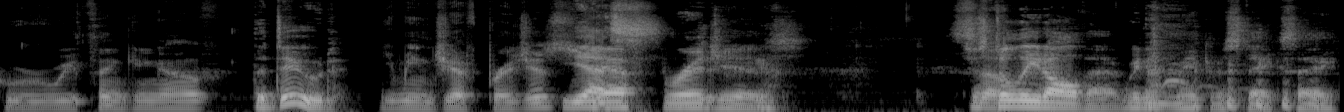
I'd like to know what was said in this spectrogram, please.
Who are we thinking of? The dude. You mean Jeff Bridges? Yes. Jeff Bridges. Just So- delete all that. We didn't make a mistake. say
